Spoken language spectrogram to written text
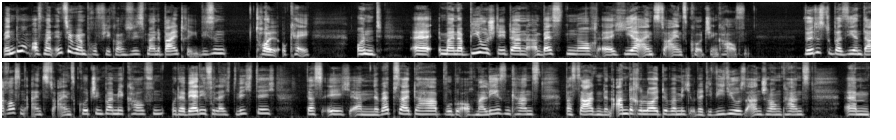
wenn du auf mein Instagram-Profil kommst, du siehst meine Beiträge, die sind toll, okay. Und äh, in meiner Bio steht dann am besten noch äh, hier 1 zu 1 Coaching kaufen. Würdest du basierend darauf ein 1 zu 1 Coaching bei mir kaufen? Oder wäre dir vielleicht wichtig, dass ich ähm, eine Webseite habe, wo du auch mal lesen kannst, was sagen denn andere Leute über mich oder die Videos anschauen kannst? Ähm,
